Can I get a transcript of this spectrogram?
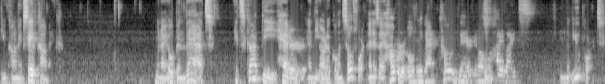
View Comic, Save Comic. When I open that, it's got the header and the article and so forth. And as I hover over that code there, it also highlights in the viewport.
